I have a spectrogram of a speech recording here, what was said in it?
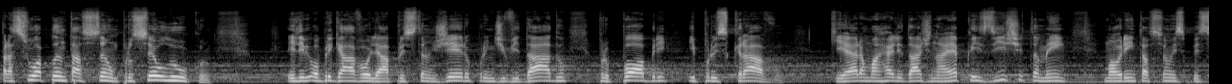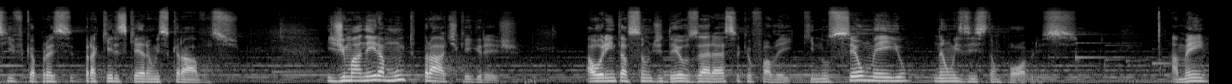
para a sua plantação, para o seu lucro, ele obrigava a olhar para o estrangeiro, para o endividado, para o pobre e para o escravo que era uma realidade na época, existe também uma orientação específica para, aqueles que eram escravos. E de maneira muito prática, igreja, a orientação de Deus era essa que eu falei: que no seu meio não existam pobres. Amém?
